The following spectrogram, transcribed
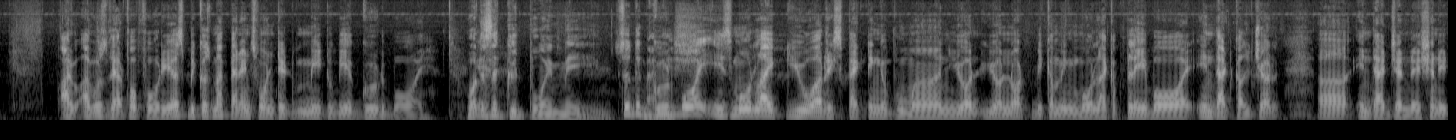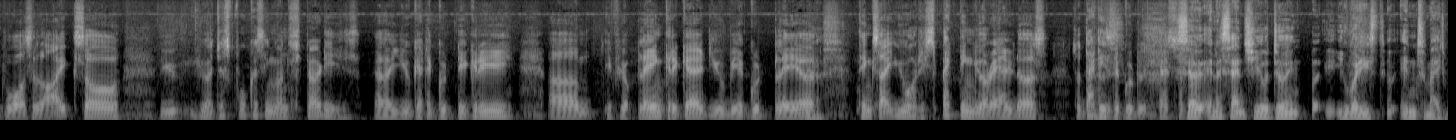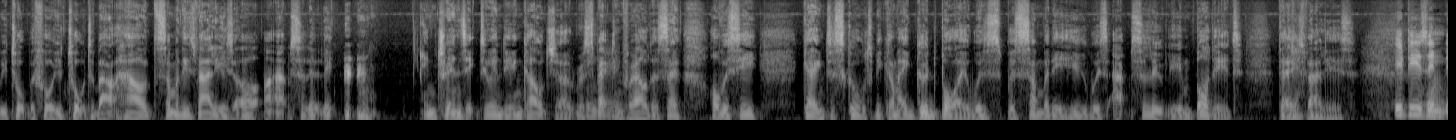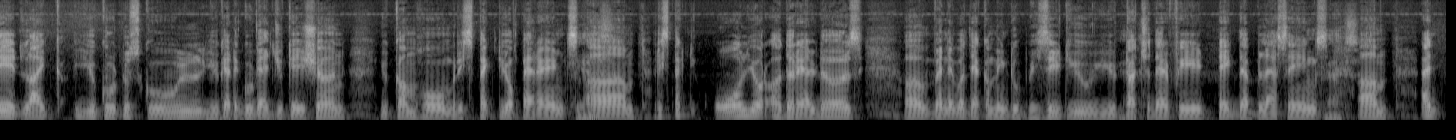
I, I was there for four years because my parents wanted me to be a good boy. What does a good boy mean? So the good boy is more like you are respecting a woman. You're you're not becoming more like a playboy in that culture. Uh, in that generation, it was like so. You you are just focusing on studies. Uh, you get a good degree. Um, if you're playing cricket, you be a good player. Yes. Things like you are respecting your elders. So that is a good. So, in a sense, you're doing. You already intimated. We talked before. You talked about how some of these values are, are absolutely intrinsic to Indian culture, respecting Indeed. for elders. So, obviously, going to school to become a good boy was was somebody who was absolutely embodied those values. It is indeed like you go to school, you get a good education, you come home, respect your parents, Yes. um, respect all your other elders. Uh, whenever they're coming to visit you, you touch their feet, take their blessings, Yes. um, and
